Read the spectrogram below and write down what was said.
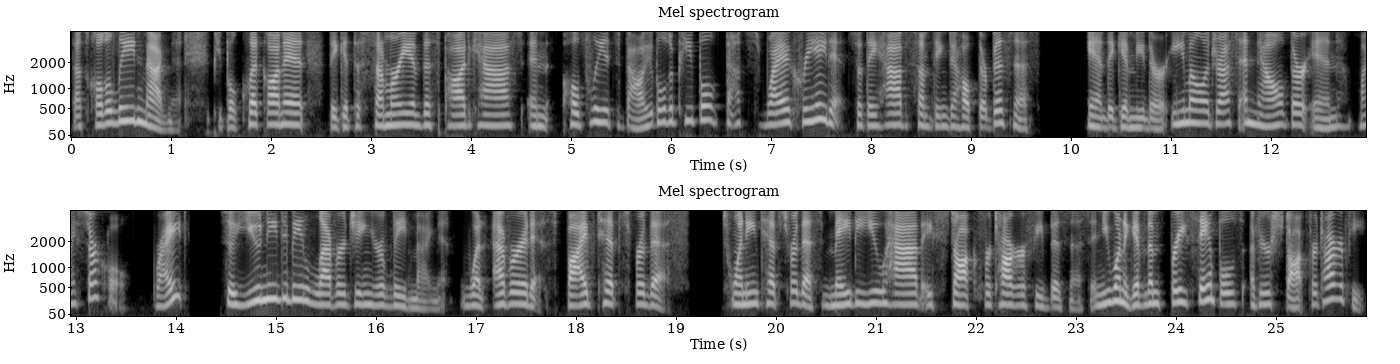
That's called a lead magnet. People click on it, they get the summary of this podcast, and hopefully it's valuable to people. That's why I create it. So they have something to help their business and they give me their email address, and now they're in my circle, right? So you need to be leveraging your lead magnet, whatever it is. Five tips for this, 20 tips for this. Maybe you have a stock photography business and you want to give them free samples of your stock photography.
